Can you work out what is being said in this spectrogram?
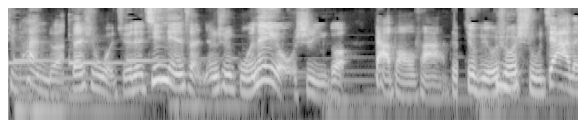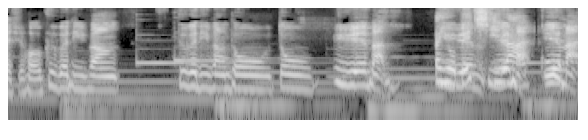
去判断。但是我觉得今年反正是国内游是一个大爆发，对，就比如说暑假的时候，各个地方各个地方都都预约满。哎呦别提了约满，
